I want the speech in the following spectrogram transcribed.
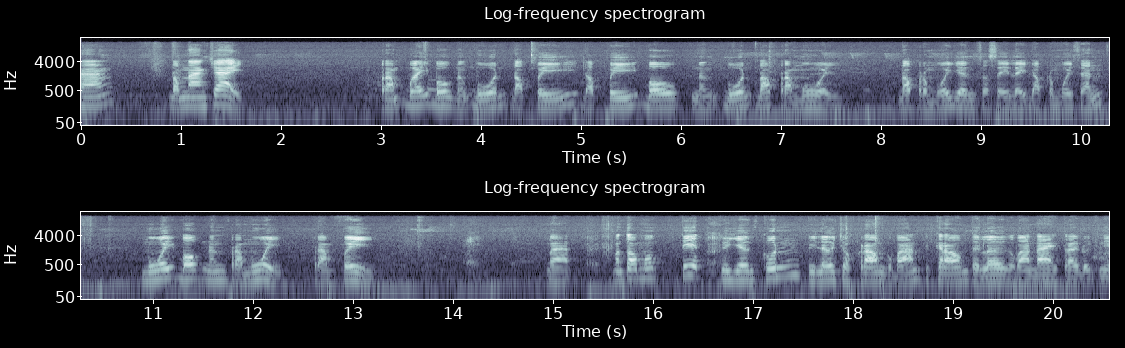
ខាងតំណាងចែក8បូកនឹង4 12 12បូកនឹង4 16 16យើងសរសេរលេខ16សិន1បូកនឹង6 7បាទបន្តមកទៀតគឺយើងគុណពីលើចុះក្រោមក៏បានពីក្រោមទៅលើក៏បានដែរត្រូវដូចគ្នា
